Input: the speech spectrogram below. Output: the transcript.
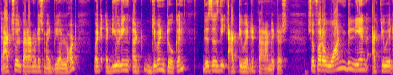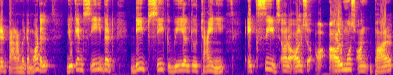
The actual parameters might be a lot, but during a given token, this is the activated parameters. So for a 1 billion activated parameter model, you can see that DeepSeek VL2 Tiny exceeds or also almost on par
